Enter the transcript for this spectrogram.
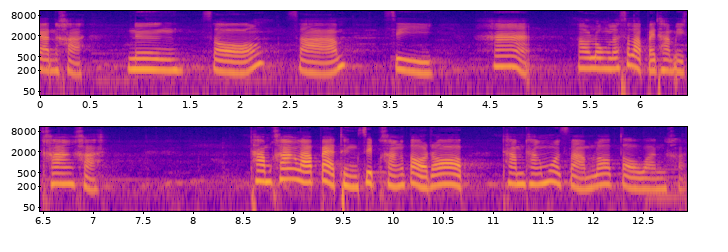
กันค่ะ 1 2 3 4 5 เอาลงแล้วสลับไปทำอีกข้างค่ะทำข้างละ8-10 ครั้งต่อรอบทำทั้งหมด 3 รอบต่อวันค่ะ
